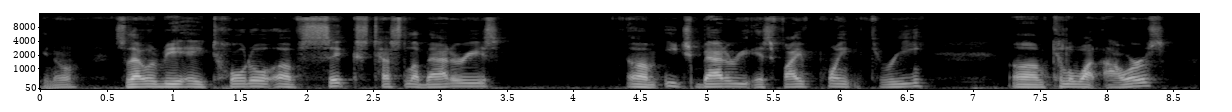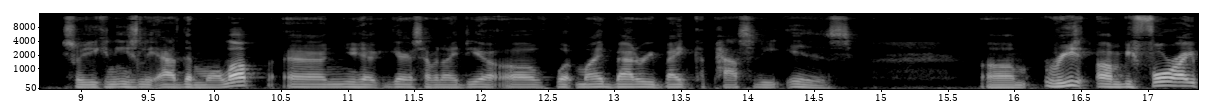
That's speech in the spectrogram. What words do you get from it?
You know. So that would be a total of six Tesla batteries. Um, each battery is 5.3 um, kilowatt hours. So you can easily add them all up, and you, have, you guys have an idea of what my battery bank capacity is. Um, re, um, before I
